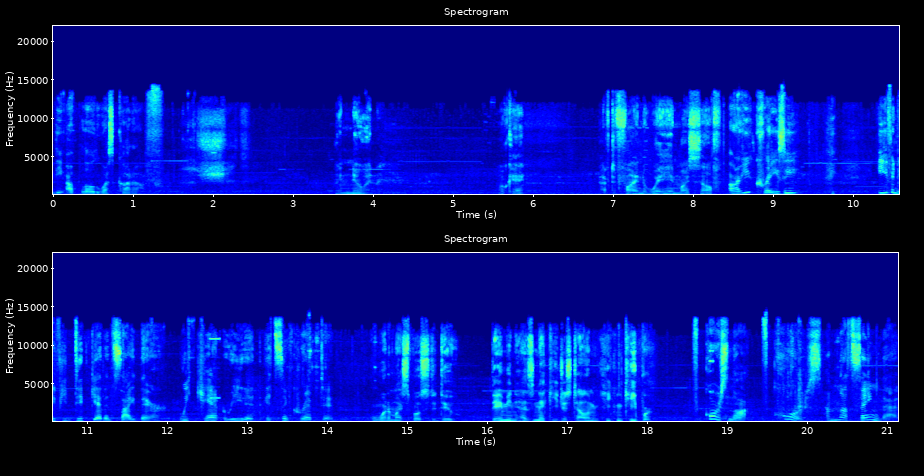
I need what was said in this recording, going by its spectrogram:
The upload was cut off. Shit. I knew it. Okay. I have to find a way in myself. Are you crazy? Even if you did get inside there, we can't read it. It's encrypted. What am I supposed to do? Damien has Nicky. Just tell him he can keep her? Of course not. Of course. I'm not saying that.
